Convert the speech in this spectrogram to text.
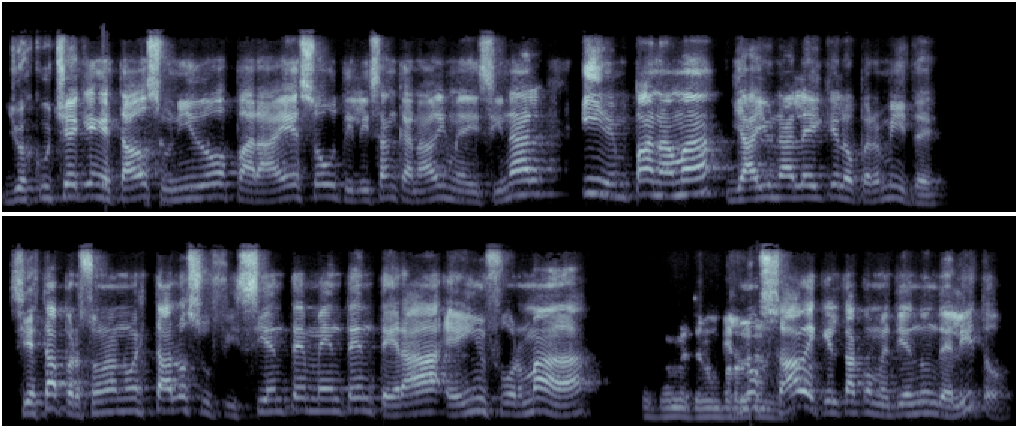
yo escuché que en Estados Unidos para eso utilizan cannabis medicinal y en Panamá ya hay una ley que lo permite. Si esta persona no está lo suficientemente enterada e informada, él no sabe que él está cometiendo un delito.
